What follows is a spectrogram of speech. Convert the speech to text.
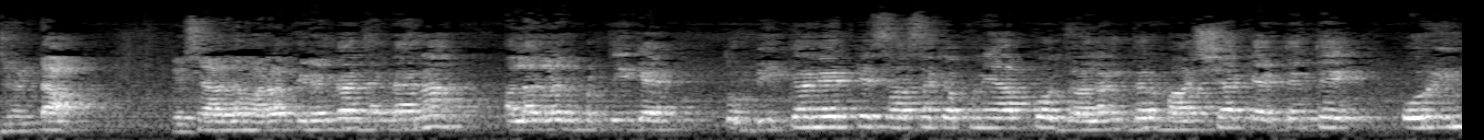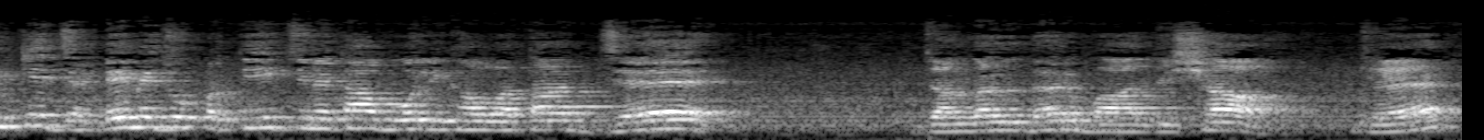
झंडा, जैसे आज हमारा तिरंगा झंडा है ना अलग अलग प्रतीक है तो बीकानेर के शासक अपने आप को जालंधर बादशाह कहते थे, और इनके झंडे में जो प्रतीक चिन्ह था, वो लिखा हुआ था, जय जंगलधर बादशाह, जय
